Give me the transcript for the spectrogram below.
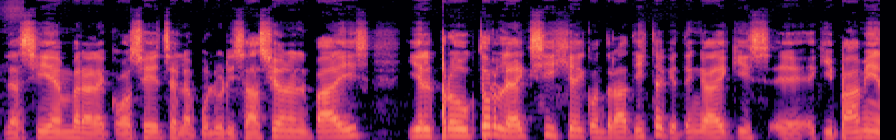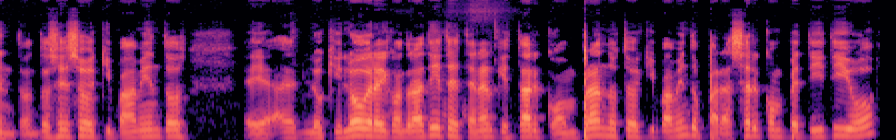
la siembra, la cosecha, la pulverización en el país, y el productor le exige al contratista que tenga X eh, equipamiento. Entonces esos equipamientos eh, lo que logra el contratista es tener que estar comprando estos equipamientos para ser competitivo,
